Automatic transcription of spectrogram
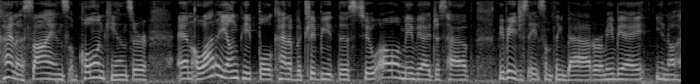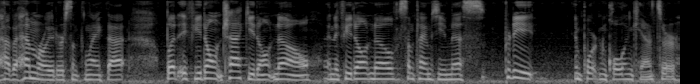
kind of signs of colon cancer. And a lot of young people kind of attribute this to, oh, maybe I just have, maybe I just ate something bad, or maybe I, you know, have a hemorrhoid or something like that. But if you don't check, you don't know. And if you don't know, sometimes you miss pretty important colon cancer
